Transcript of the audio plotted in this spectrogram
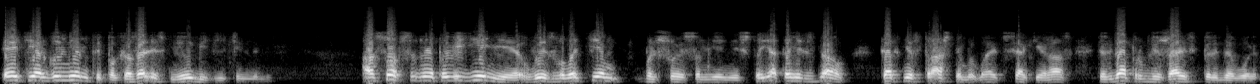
Эти аргументы показались неубедительными. А собственное поведение вызвало тем большое сомнение, что я-то ведь знал, как мне страшно бывает всякий раз, когда приближаюсь к передовой.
